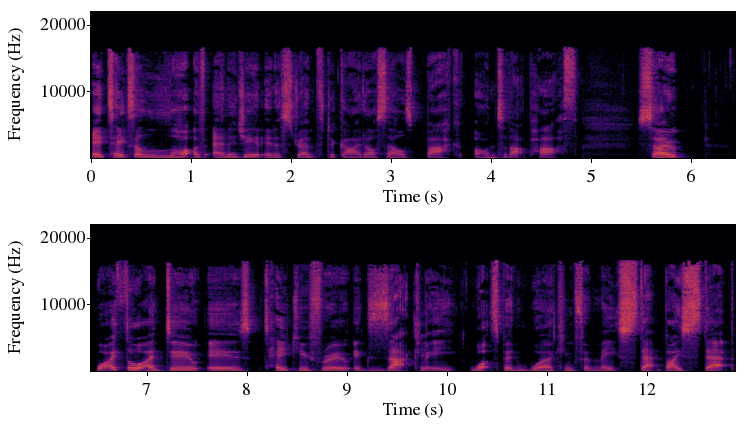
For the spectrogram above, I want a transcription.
it takes a lot of energy and inner strength to guide ourselves back onto that path. So, what I thought I'd do is take you through exactly what's been working for me step by step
